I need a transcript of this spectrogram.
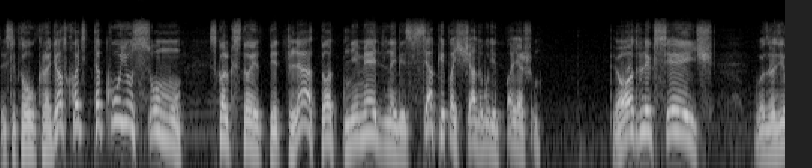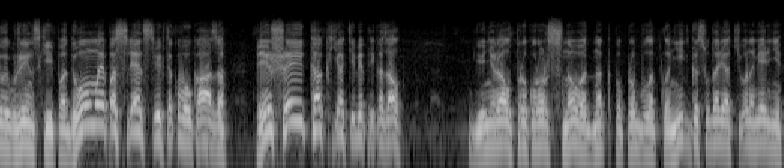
что если кто украдет хоть такую сумму, сколько стоит петля, тот немедленно без всякой пощады будет повешен. Петр Алексеевич, — возразил Игужинский, — подумай о последствиях такого указа. Пиши, как я тебе приказал. Генерал-прокурор снова, однако, попробовал отклонить государя от его намерения.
